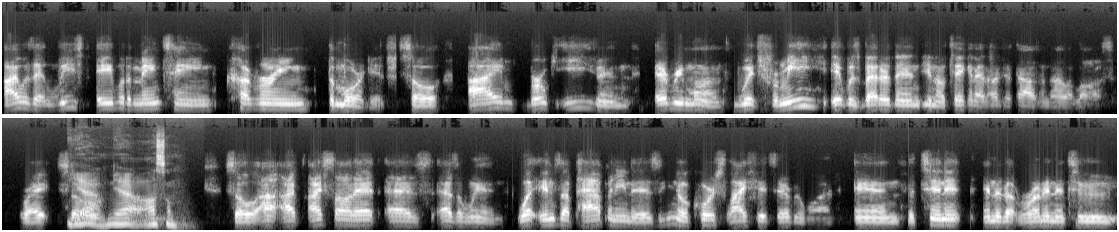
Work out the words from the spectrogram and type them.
I was at least able to maintain covering the mortgage. So I broke even every month, which for me it was better than you know taking that hundred thousand dollar loss, right? So yeah, yeah, um, awesome. So I, I, I saw that as as a win. What ends up happening is, you know, of course, life hits everyone, and the tenant ended up running into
